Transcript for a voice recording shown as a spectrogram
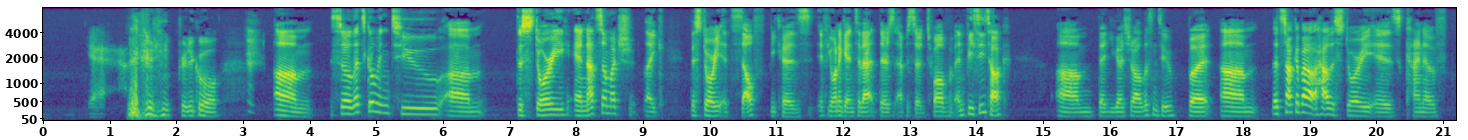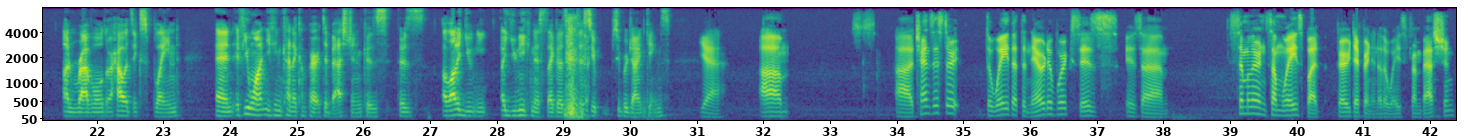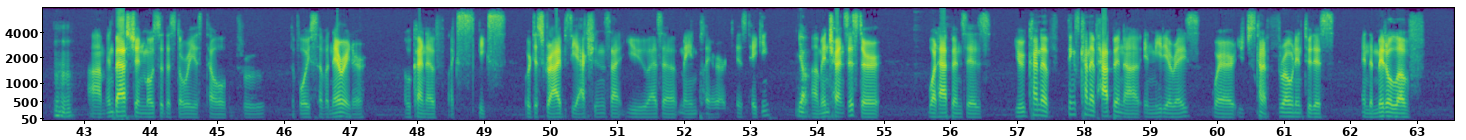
yeah, pretty pretty cool. Um, so let's go into um, the story, and not so much like the story itself, because if you want to get into that, there's episode twelve of NPC Talk um, that you guys should all listen to. But um, let's talk about how the story is kind of unraveled or how it's explained. And if you want, you can kind of compare it to Bastion because there's a lot of unique a uniqueness that goes into super, Supergiant Games. yeah. Um, uh, Transistor, the way that the narrative works is is um, similar in some ways, but very different in other ways from Bastion. hmm Um, in Bastion, most of the story is told through the voice of a narrator, who kind of like speaks or describes the actions that you as a main player is taking. Yeah. Um, in Transistor, what happens is you're kind of things kind of happen uh, in medias res where you're just kind of thrown into this in the middle of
